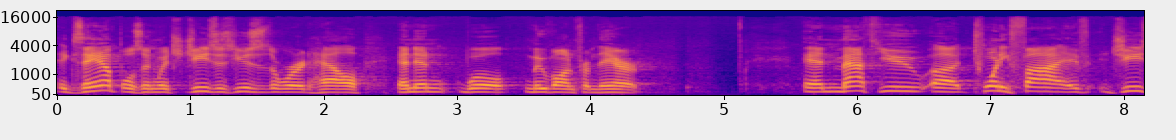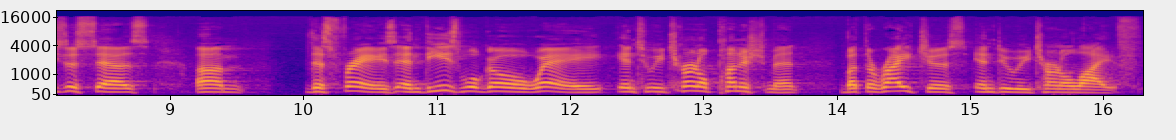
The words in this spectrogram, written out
examples in which Jesus uses the word hell, and then we'll move on from there. In Matthew uh, 25, Jesus says um, this phrase, and these will go away into eternal punishment, but the righteous into eternal life.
